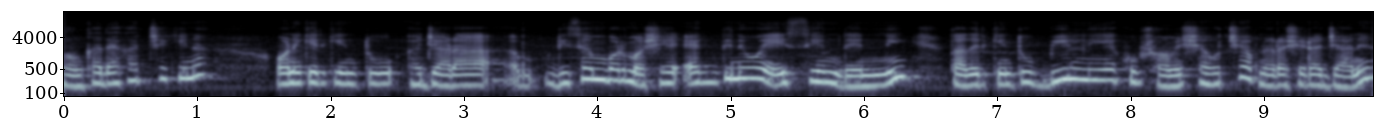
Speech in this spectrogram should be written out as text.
সংখ্যা দেখাচ্ছে কি না অনেকের কিন্তু যারা ডিসেম্বর মাসে একদিনেও এসিএম দেননি, তাদের কিন্তু বিল নিয়ে খুব সমস্যা হচ্ছে। আপনারা সেটা জানেন।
